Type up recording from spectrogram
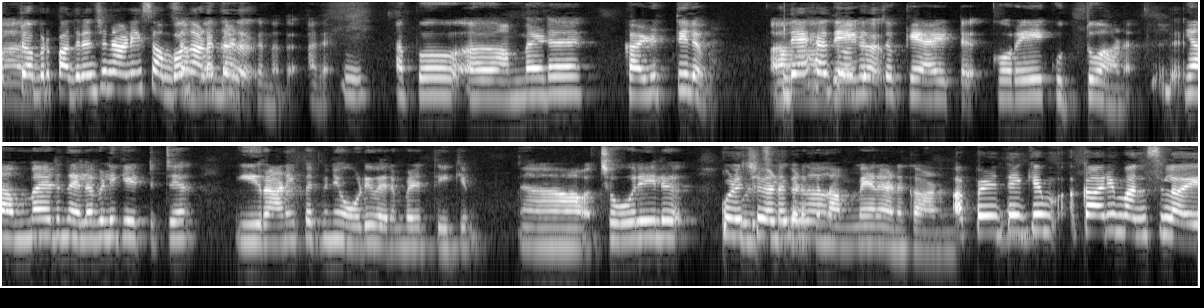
ഒക്ടോബർ പതിനഞ്ചിനാണ് ഈ സംഭവം നടക്കുന്നത്. അതെ. അപ്പോ അമ്മയുടെ കഴുത്തിലും ദേഹത്തൊക്കെ. ആയിട്ട് കുറെ കുത്തുവാണ്. ഈ അമ്മയുടെ നിലവിളി കേട്ടിട്ട് ഈ റാണി പത്മിനി ഓടി വരുമ്പോഴത്തേക്കും ചോരയിൽ കുളിച്ചു കിടക്കുന്ന അമ്മേനെയാണ് കാണുന്നത്. അപ്പോഴത്തേക്കും കാര്യം മനസ്സിലായി.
